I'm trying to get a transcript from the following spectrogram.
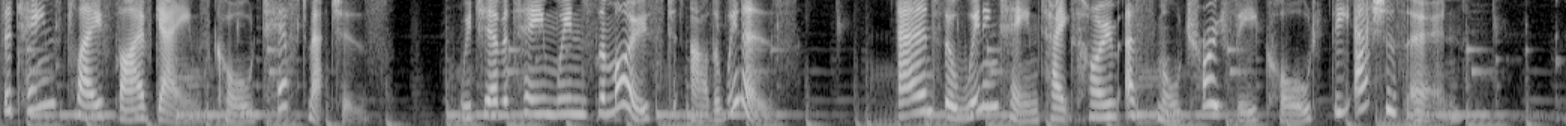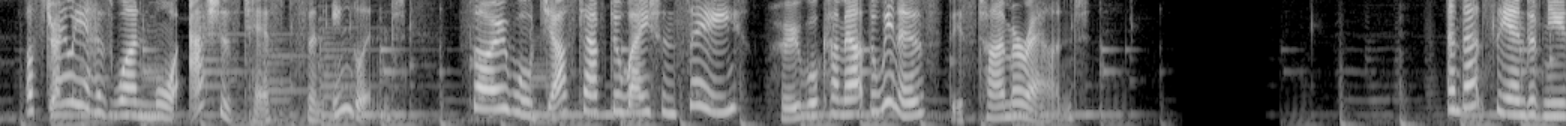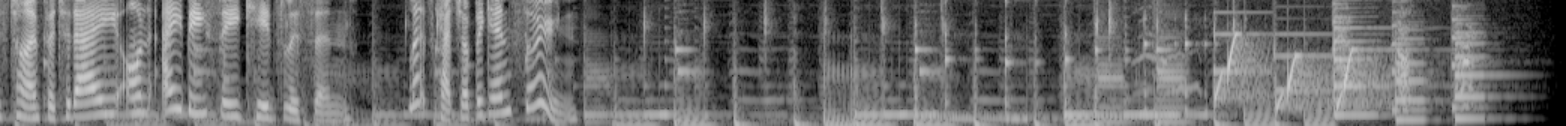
The teams play five games called Test matches. Whichever team wins the most are the winners. And the winning team takes home a small trophy called the Ashes Urn. Australia has won more Ashes tests than England, so we'll just have to wait and see who will come out the winners this time around. And that's the end of news time for today on ABC Kids Listen. Let's catch up again soon.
